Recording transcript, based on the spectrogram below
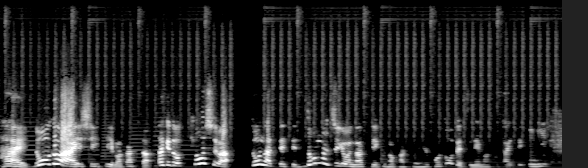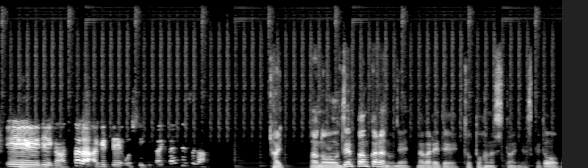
はい、道具は ICT 分かった。だけど教師はどうなっていって、どんな授業になっていくのかということをですね、まあ、具体的に、えー、例があったら挙げて教えていただきたいんですが。はい。あの全般からの、ね、流れでちょっとお話したいんですけど、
